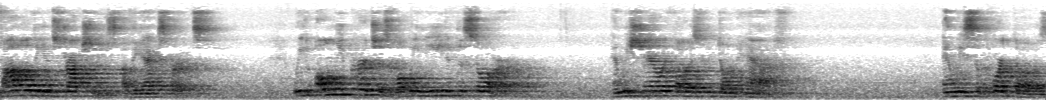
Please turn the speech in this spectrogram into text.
follow the instructions of the experts. We only purchase what we need at the store. And we share with those who don't have. And we support those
